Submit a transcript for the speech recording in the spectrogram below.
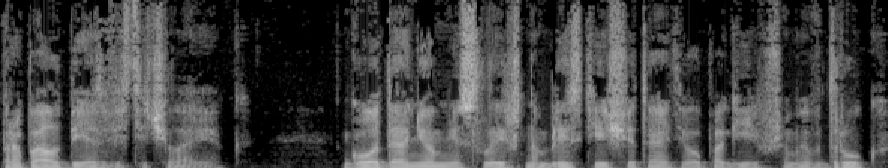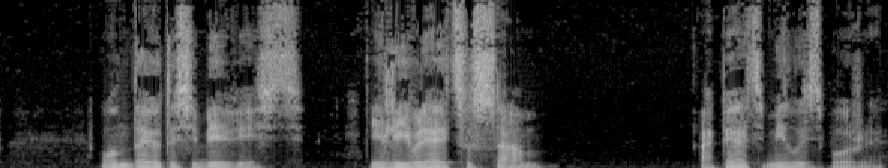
Пропал без вести человек. Годы о нем не слышно, близкие считают его погибшим, и вдруг он дает о себе весть или является сам. Опять милость Божия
